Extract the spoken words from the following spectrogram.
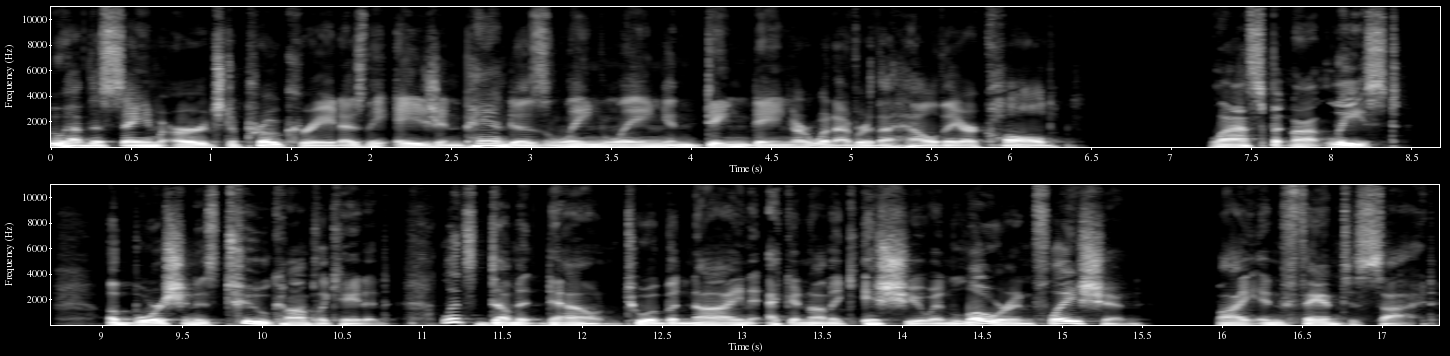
who have the same urge to procreate as the Asian pandas Ling Ling and Ding Ding or whatever the hell they are called. Last but not least, abortion is too complicated. Let's dumb it down to a benign economic issue and lower inflation by infanticide.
